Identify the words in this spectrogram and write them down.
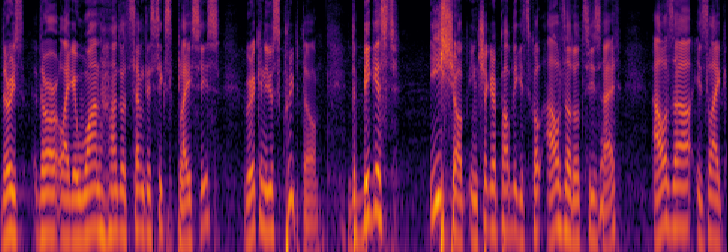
there, is, there are like 176 places where you can use crypto. The biggest e-shop in Czech Republic is called alza.cz. Alza is like,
